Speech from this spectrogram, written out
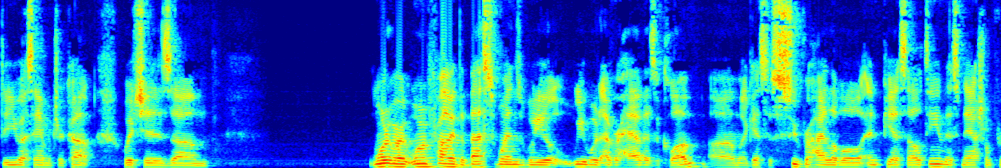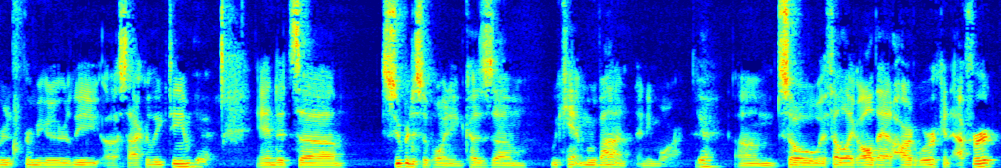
the U.S. Amateur Cup, which is. Um, one of our one of probably the best wins we we would ever have as a club um, against a super high level NPSL team, this National Premier League uh, Soccer League team. Yeah. and it's um, super disappointing because um, we can't move on anymore. Yeah. Um, so it felt like all that hard work and effort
